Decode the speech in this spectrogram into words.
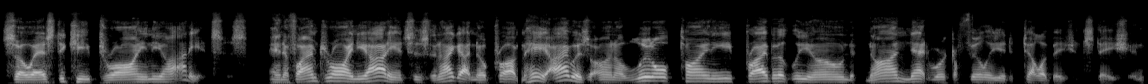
so as to keep drawing the audiences. And if I'm drawing the audiences, then I got no problem. Hey, I was on a little tiny, privately owned, non network affiliated television station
